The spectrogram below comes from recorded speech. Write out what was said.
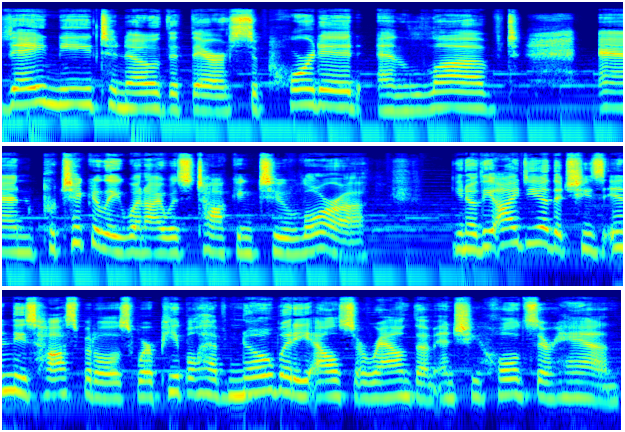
they need to know that they're supported and loved. And particularly when I was talking to Laura, you know, the idea that she's in these hospitals where people have nobody else around them and she holds their hand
